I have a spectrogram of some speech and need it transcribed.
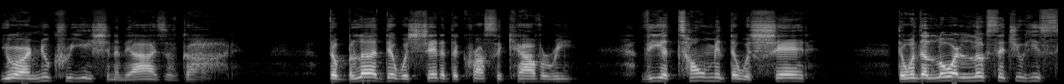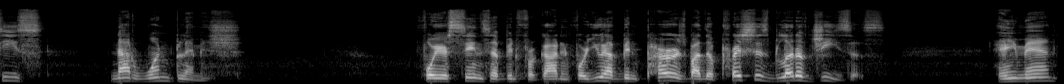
You are a new creation in the eyes of God. The blood that was shed at the cross of Calvary, the atonement that was shed, that when the Lord looks at you, he sees not one blemish. For your sins have been forgotten, for you have been purged by the precious blood of Jesus. Amen.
